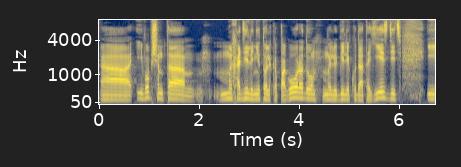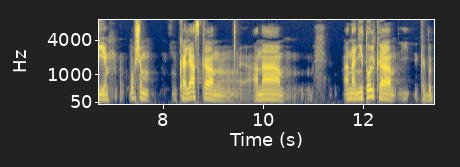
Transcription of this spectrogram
А, и, в общем-то, мы ходили не только по городу, мы любили куда-то ездить. И, в общем, коляска, она она не только как бы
